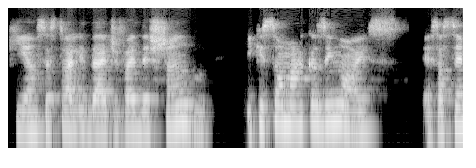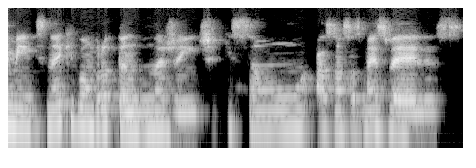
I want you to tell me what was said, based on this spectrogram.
que a ancestralidade vai deixando e que são marcas em nós. Essas sementes, né, que vão brotando na gente, que são as nossas mais velhas,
